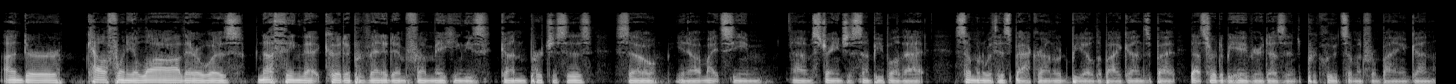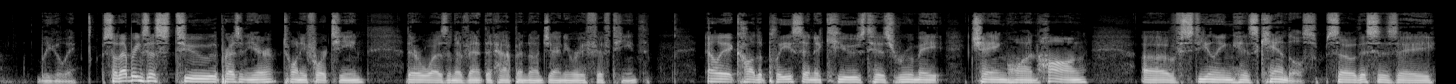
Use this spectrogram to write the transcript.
under California law, there was nothing that could have prevented him from making these gun purchases. So, you know, it might seem um, strange to some people that someone with his background would be able to buy guns, but that sort of behavior doesn't preclude someone from buying a gun legally. So that brings us to the present year, 2014. There was an event that happened on January 15th. Elliot called the police and accused his roommate Cheng Yuan Hong of stealing his candles. So this is a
